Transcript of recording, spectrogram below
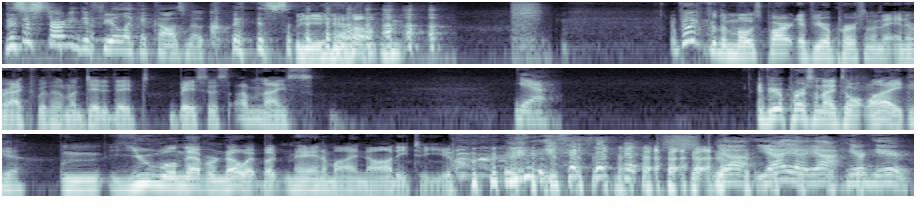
This is starting to feel like a Cosmo quiz. Yeah. I feel like for the most part, if you're a person that I interact with on a day to day basis, I'm nice. yeah. If you're a person I don't like, yeah. Um, you will never know it, but man, am I naughty to you. yeah, yeah, yeah, yeah. Here, here.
